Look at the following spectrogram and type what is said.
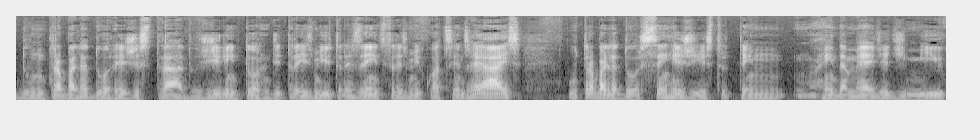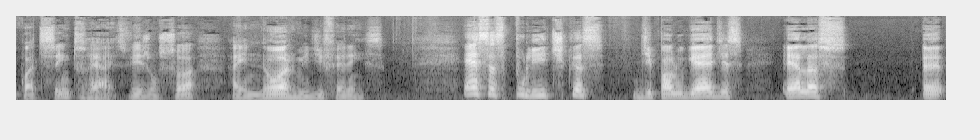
de um trabalhador registrado gira em torno de R$ 3.300, 3.400 reais, o trabalhador sem registro tem uma renda média de 1.400 reais. Vejam só a enorme diferença. Essas políticas de Paulo Guedes, elas eh,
